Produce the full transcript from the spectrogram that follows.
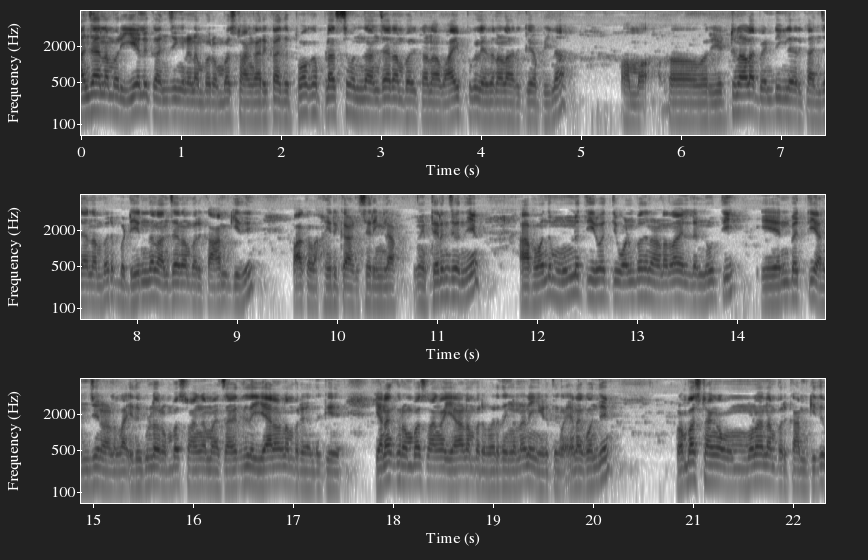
அஞ்சாம் நம்பர் ஏழுக்கு அஞ்சுங்கிற நம்பர் ரொம்ப ஸ்ட்ராங்காக இருக்குது அது போக ப்ளஸ் வந்து அஞ்சாம் நம்பருக்கான வாய்ப்புகள் எதனால் இருக்குது அப்படின்னா ஆமாம் ஒரு எட்டு நாளாக பெண்டிங்கில் இருக்குது அஞ்சாம் நம்பர் பட் இருந்தாலும் அஞ்சாம் நம்பர் காமிக்குது. பார்க்கலாம் இருக்கான்னு சரிங்களா? எனக்கு தெரிஞ்சு வந்து அப்போ வந்து முந்நூற்றி இருபத்தி ஒன்பது நாளெல்லாம் இல்லை நூற்றி எண்பத்தி அஞ்சு நாளெல்லாம். இதுக்குள்ளே ரொம்ப ஸ்ட்ராங்காக மேட்ச் ஆகுது. இல்லை ஏழாம் நம்பர் எனக்கு எனக்கு ரொம்ப ஸ்ட்ராங்காக ஏழாம் நம்பர் வருதுங்கன்னா நீங்கள் எடுத்துக்கலாம். எனக்கு வந்து ரொம்ப ஸ்ட்ராங்காக மூணாம் நம்பர் காமிக்குது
